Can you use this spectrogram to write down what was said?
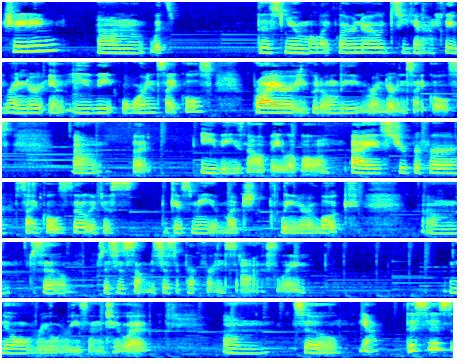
shading. Um, with this new molecular nodes, you can actually render in Eevee or in cycles. Prior, you could only render in cycles, um, but Eevee is now available. I still prefer cycles though, it just gives me a much cleaner look. Um, so it's is something, it's just a preference, honestly. No real reason to it. Um, so yeah, this is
